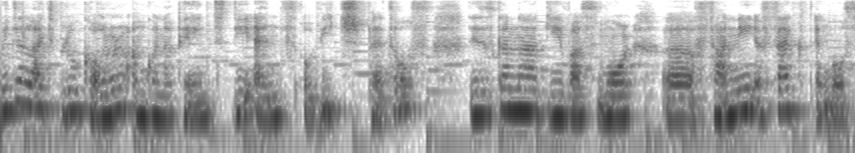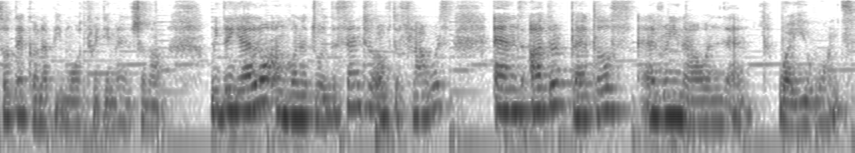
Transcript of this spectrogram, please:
With the light blue color, I'm gonna paint the ends of each petals. This is gonna give us more uh, funny effect and also they're gonna be more three-dimensional. With the yellow, I'm gonna draw the center of the flowers and other petals every now and then where you want.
